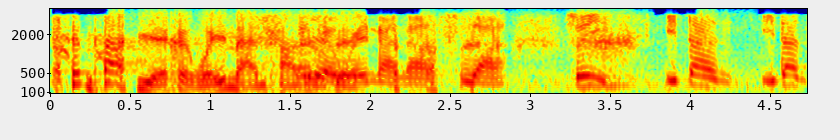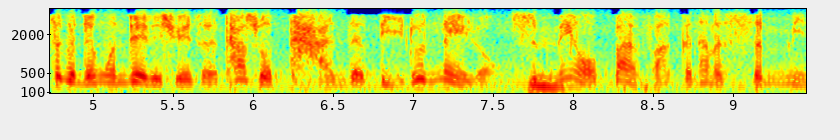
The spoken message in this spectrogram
那也很为难他，对不对？很为难啊，是啊，所以一旦一旦这个人文类的学者，他所谈的理论内容是没有办法跟他的生命。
